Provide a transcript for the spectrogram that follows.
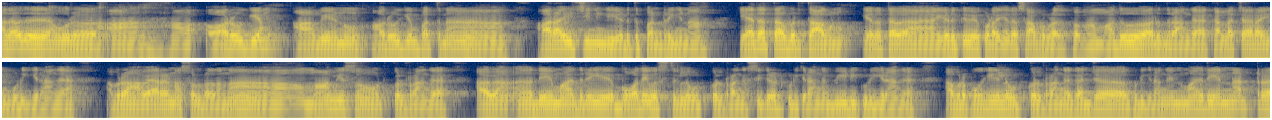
அதாவது ஒரு ஆரோக்கியம் வேணும். ஆரோக்கியம் பற்றின ஆராய்ச்சி நீங்கள் எடுத்து பண்ணுறீங்கன்னா எதை தவிர்த்து ஆகணும்? எதை த எடுக்கவே கூடாது. எதை சாப்பிடக்கூடாது? இப்போ மது அருந்துறாங்க கள்ளச்சாராயம் குடிக்கிறாங்க அப்புறம் வேறு என்ன சொல்கிறதுன்னா மாமிசம் உட்கொள்கிறாங்க அதே மாதிரி போதை வஸ்துகளை உட்கொள்கிறாங்க சிகரெட் குடிக்கிறாங்க பீடி குடிக்கிறாங்க அப்புறம் புகைகளை உட்கொள்கிறாங்க கஞ்சா குடிக்கிறாங்க இந்த மாதிரி எண்ணற்ற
